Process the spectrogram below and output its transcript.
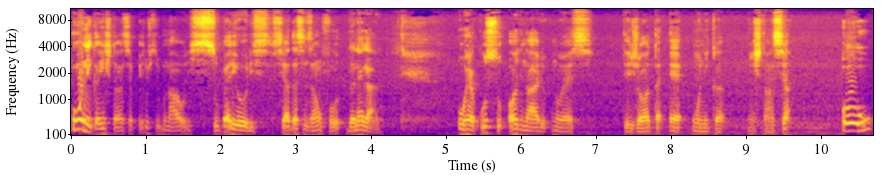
única instância pelos tribunais superiores, se a decisão for denegada. O recurso ordinário no STJ é única instância ou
